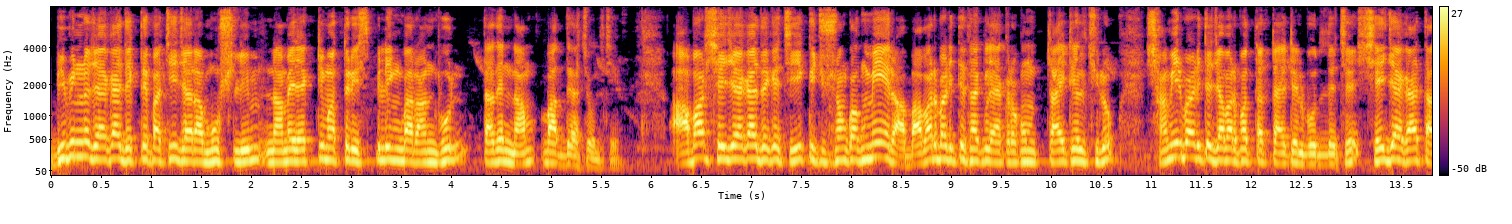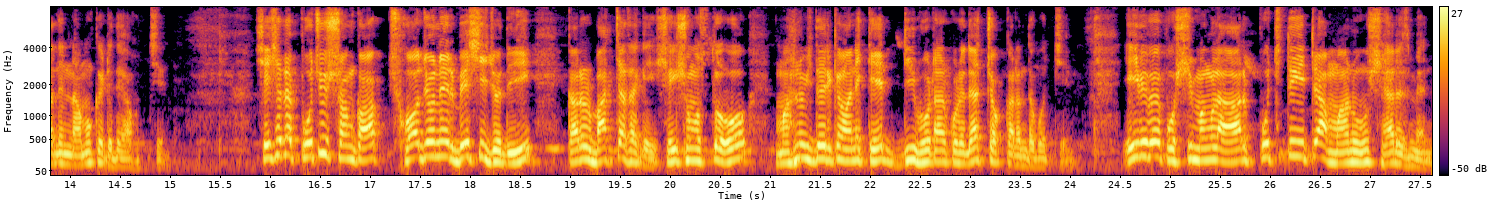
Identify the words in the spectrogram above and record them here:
বিভিন্ন জায়গায় দেখতে পাচ্ছি যারা মুসলিম নামের একটিমাত্র স্পেলিং বা রানভুল তাদের নাম বাদ দেওয়া চলছে। আবার সেই জায়গায় দেখেছি কিছু সংখ্যক মেয়েরা বাবার বাড়িতে থাকলে একরকম টাইটেল ছিল, স্বামীর বাড়িতে যাবার পর তার টাইটেল বদলেছে, সেই জায়গায় তাদের নামও কেটে দেওয়া হচ্ছে। সেই সাথে প্রচুর সংখ্যক ছজনের বেশি যদি কারোর বাচ্চা থাকে, সেই সমস্ত মানুষদেরকে অনেকে ডি ভোটার করে দেওয়ার চক্রান্ত করছে। এইভাবে পশ্চিমবাংলার প্রতিটা মানুষ হ্যারাসমেন্ট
